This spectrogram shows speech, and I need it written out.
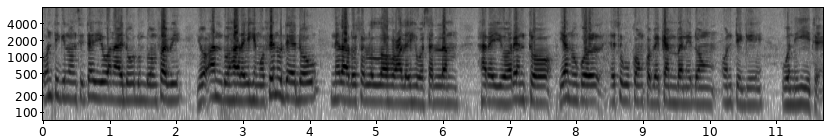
on tigui noon si tawi wona e dow ɗum ɗon fawi yo andu haray himo fenude e dow nelaɗo sallllahu alayhi wa sallam. Haray yo rento yanugol e sugu konko ɓe kambani ɗon on tigui woni yiite.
